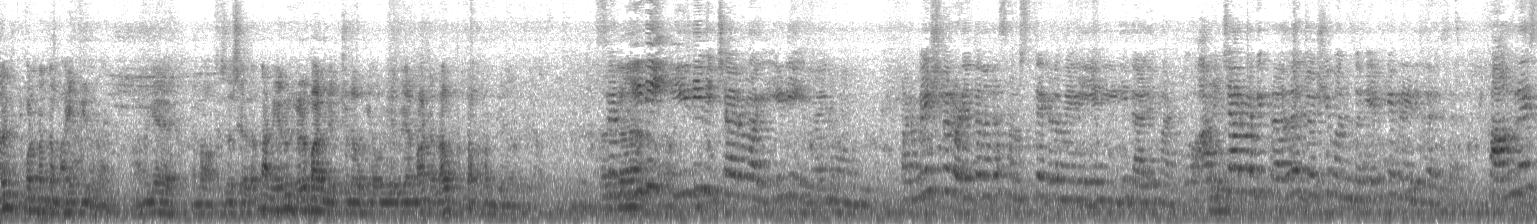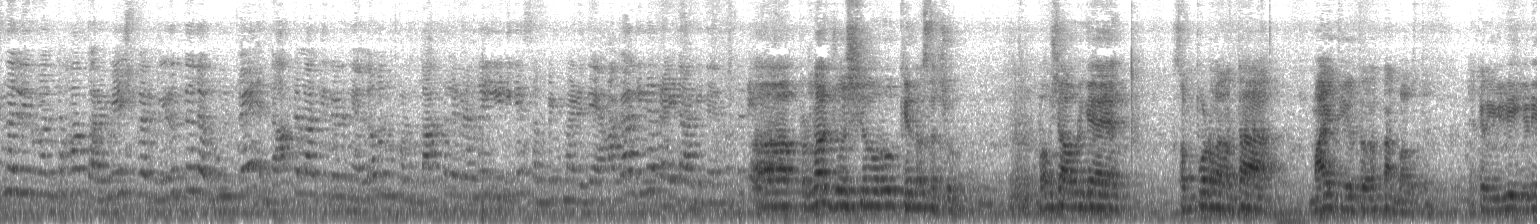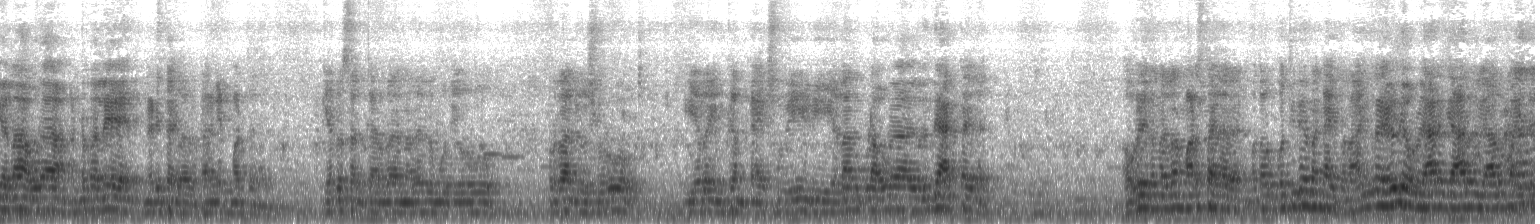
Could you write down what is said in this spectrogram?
ಅರಿತುಕೊಂಡಂತ ಮಾಹಿತಿ ಇಲ್ಲ ನನಗೆ ನಮ್ಮ ಆಫೀಸರ್ಸ್ ಹೇಳಿದ್ರು. ನಾನು ಏನು ಹೇಳಬಾರ್ದು ಆ್ಯಕ್ಚುಲಿ ಅವ್ರಿಗೆ. ಅವ್ರಿಗೆ we are not allowed to talk ಅಂತ ಹೇಳಿದ್ರು ಪರಮೇಶ್ವರ್ ಒಡೆತನದ ಸಂಸ್ಥೆಗಳ ಮೇಲೆ ಏನ್ ಇಡಿ ದಾಳಿ ಮಾಡ್ತು? ಆ ವಿಚಾರವಾಗಿ ಪ್ರಹ್ಲಾದ್ ಜೋಶಿ ಒಂದು ಹೇಳಿಕೆ ನೀಡಿದ್ದಾರೆ ಸರ್ ಕಾಂಗ್ರೆಸ್ ನಲ್ಲಿರುವಂತಹ ಪರಮೇಶ್ವರ್ ವಿರುದ್ಧದ ಗುಂಪೆ ಕೊಟ್ಟು ದಾಖಲೆಗಳನ್ನ ಇಡಿಗೆ ಸಬ್ಮಿಟ್ ಮಾಡಿದೆ. ಹಾಗಾಗಿನೇ ರೈಡ್ ಆಗಿದೆ ಪ್ರಹ್ಲಾದ್ ಜೋಶಿ ಅವರು ಕೇಂದ್ರ ಸಚಿವರು. ಬಹುಶಃ ಅವರಿಗೆ ಸಂಪೂರ್ಣವಾದಂತಹ ಮಾಹಿತಿ ಇರ್ತದೆ ಅಂತ ನಾನು ಭಾವಿಸ್ತೇನೆ. ಯಾಕಂದ್ರೆ ಇಡೀ ಇಡೀ ಎಲ್ಲ ಅವರ ಅಂಡರಲ್ಲೇ ನಡೀತಾ ಇದ್ದಾರೆ ಟಾರ್ಗೆಟ್ ಮಾಡ್ತಾ ಇದ್ದಾರೆ ಕೇಂದ್ರ ಸರ್ಕಾರದ ನರೇಂದ್ರ ಮೋದಿ ಅವರು ಪ್ರಹ್ಲಾದ್ ಜೋಶಿ ಅವರು ಎಲ್ಲ ಇನ್ಕಮ್ ಟ್ಯಾಕ್ಸ್ ಇಡಿ ಎಲ್ಲಾನು ಕೂಡ ಅವರ ಇದರಿಂದೇ ಆಗ್ತಾ ಇದೆ. ಅವರೇ ಇದನ್ನೆಲ್ಲ ಮಾಡಿಸ್ತಾ ಇದ್ದಾರೆ. ಮತ್ತೆ ಅವ್ರು ಗೊತ್ತಿದೆ ಅಂತ ಆಯ್ತಲ್ಲ? ಇದ್ರೆ ಹೇಳಿ ಅವರು ಯಾರಿಗೆ ಯಾರು ಯಾರು ಮಾಹಿತಿ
